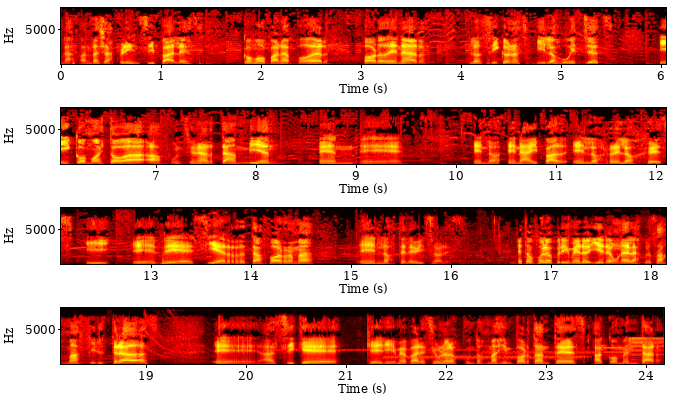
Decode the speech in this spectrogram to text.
las pantallas principales, como para poder ordenar los iconos y los widgets y cómo esto va a funcionar también en, eh, en, en iPad, en los relojes y eh, de cierta forma en los televisores. Esto fue lo primero y era una de las cosas más filtradas, eh, así que, que me pareció uno de los puntos más importantes a comentar.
